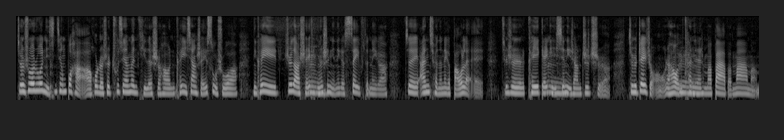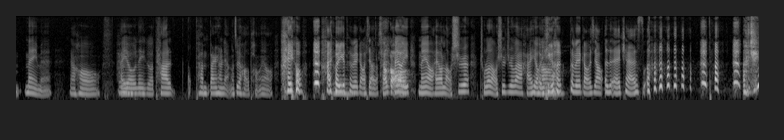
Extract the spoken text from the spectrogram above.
就是说，如果你心情不好，或者是出现问题的时候，你可以向谁诉说？你可以知道谁肯定是你那个 safe 的那个最安全的那个堡垒，就是可以给你心理上支持，就是这种。然后我就看见什么爸爸妈妈、妹妹，然后还有那个他他们班上两个最好的朋友，还有还有一个特别搞笑的小狗，还有一没有，还有老师，除了老师之外，还有一个特别搞笑 NHS。他。啊，这个，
